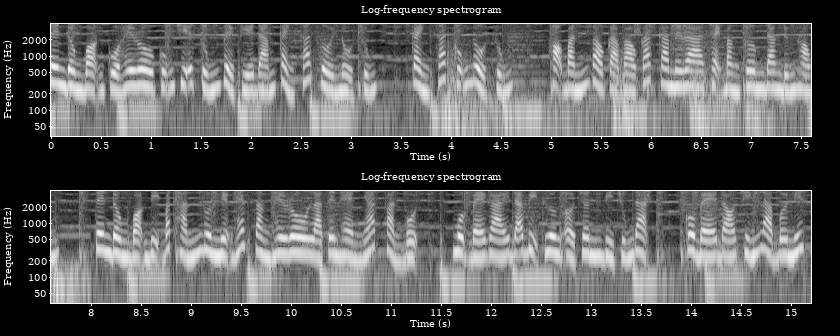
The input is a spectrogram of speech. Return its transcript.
Tên đồng bọn của Hero cũng chĩa súng về phía đám cảnh sát rồi nổ súng. Cảnh sát cũng nổ súng. Họ bắn vào cả vào các camera chạy bằng cơm đang đứng hóng. Tên đồng bọn bị bắt hắn luôn miệng hét rằng Hero là tên hèn nhát phản bội. Một bé gái đã bị thương ở chân vì trúng đạn. Cô bé đó chính là Bernice.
